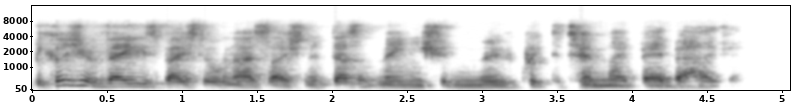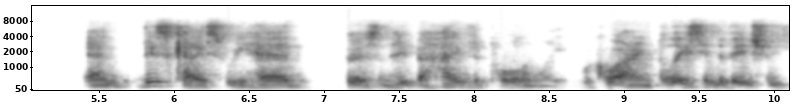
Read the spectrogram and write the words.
because you're a values-based organisation, it doesn't mean you shouldn't move quick to terminate bad behaviour. And this case, we had a person who behaved appallingly, requiring police intervention,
